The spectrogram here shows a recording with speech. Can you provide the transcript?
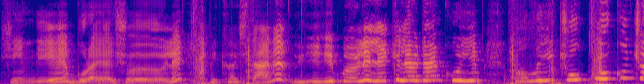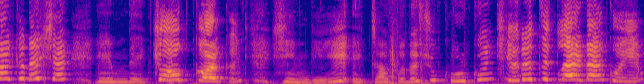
Şimdi buraya şöyle birkaç tane böyle lekelerden koyayım. Vallahi çok korkunç arkadaşlar. Hem de çok korkunç. Şimdi etrafa da şu korkunç yaratıklardan koyayım.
